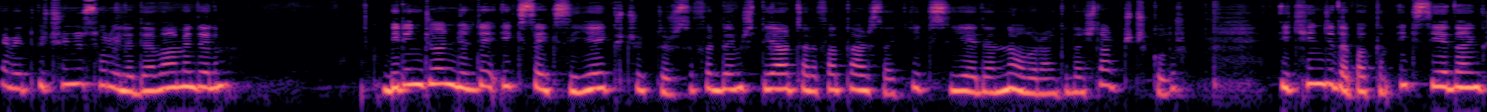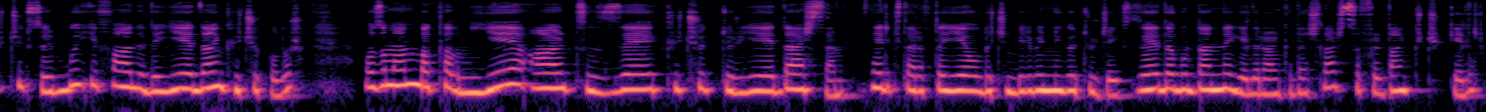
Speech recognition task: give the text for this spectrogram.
Evet. Üçüncü soruyla devam edelim. Birinci öncülde x eksi y küçüktür 0 demiş. Diğer tarafa atarsak x y'den ne olur arkadaşlar? Küçük olur. İkinci de bakın x y'den küçükse bu ifade de y'den küçük olur. O zaman bakalım y artı z küçüktür y dersem her iki tarafta y olduğu için birbirini götürecek. z de buradan ne gelir arkadaşlar? Sıfırdan küçük gelir.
